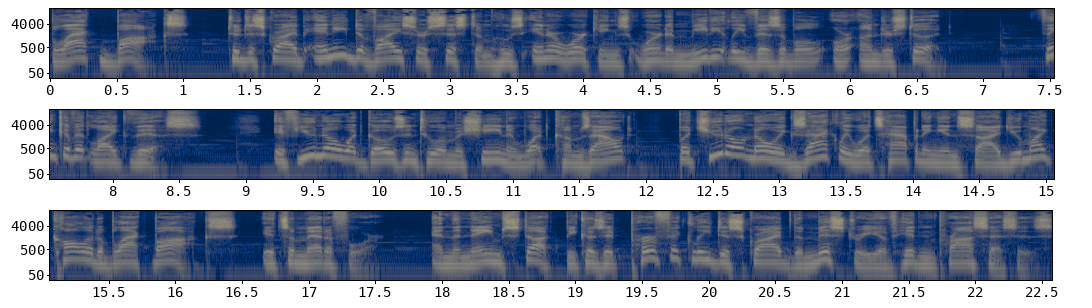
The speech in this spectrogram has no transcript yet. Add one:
black box to describe any device or system whose inner workings weren't immediately visible or understood. Think of it like this. If you know what goes into a machine and what comes out, but you don't know exactly what's happening inside, you might call it a black box. It's a metaphor. And the name stuck because it perfectly described the mystery of hidden processes.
